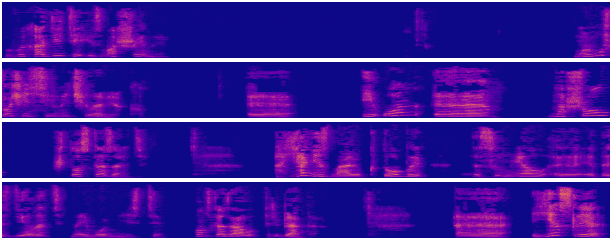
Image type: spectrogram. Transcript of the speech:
выходите из машины. Мой муж очень сильный человек. Э, и он э, нашел, что сказать. Я не знаю, кто бы сумел э, это сделать на его месте. Он сказал, ребята, если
